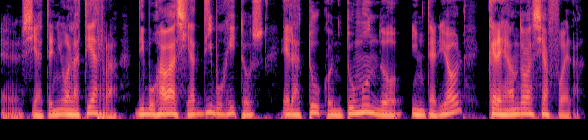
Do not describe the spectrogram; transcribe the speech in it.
eh, si ha tenido la tierra, dibujaba hacia dibujitos, era tú con tu mundo interior creando hacia afuera.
